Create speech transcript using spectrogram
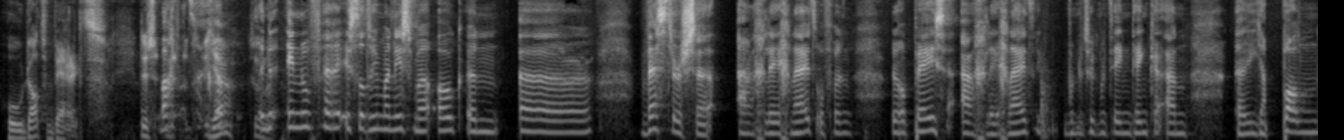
hoe dat werkt? Dus Mag ik ja, in, in hoeverre is dat humanisme ook een eh, westerse aangelegenheid of een Europese aangelegenheid? Ik moet natuurlijk meteen denken aan eh, Japan,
